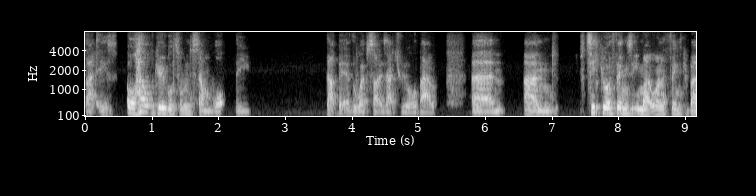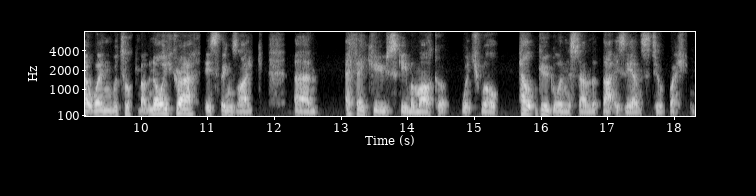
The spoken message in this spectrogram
that is, or help Google to understand what the that bit of the website is actually all about. Um, and particular things that you might want to think about when we're talking about the knowledge graph is things like um, FAQ schema markup, which will help Google understand that that is the answer to a question.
